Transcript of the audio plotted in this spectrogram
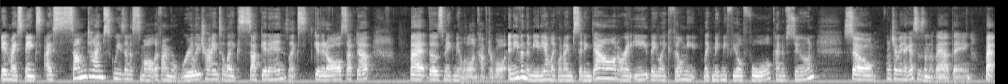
in my Spanx. I sometimes squeeze in a small if I'm really trying to like suck it in, like get it all sucked up. But those make me a little uncomfortable. And even the medium, like when I'm sitting down or I eat, they like fill me, like make me feel full kind of soon. So, which I mean, I guess isn't a bad thing, but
